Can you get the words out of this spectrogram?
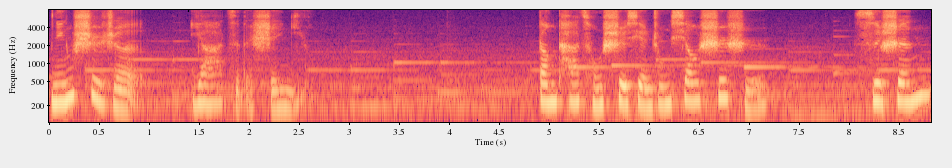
凝视着鸭子的身影。当他从视线中消失时，死神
